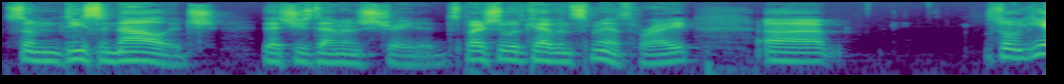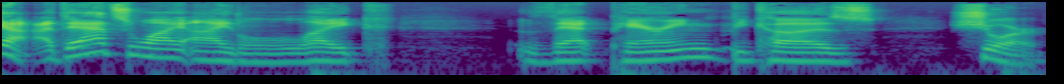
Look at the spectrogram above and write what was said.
some decent knowledge that she's demonstrated, especially with Kevin Smith, right? Uh, so yeah, that's why I like that pairing because, sure,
